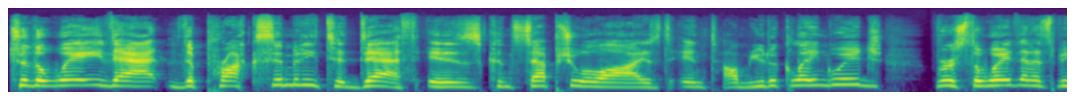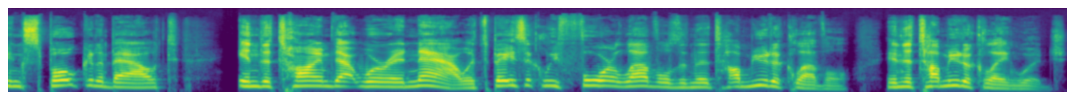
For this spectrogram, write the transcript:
to the way that the proximity to death is conceptualized in Talmudic language versus the way that it's being spoken about in the time that we're in now. It's basically four levels in the Talmudic level, in the Talmudic language.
